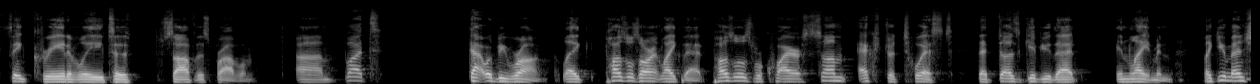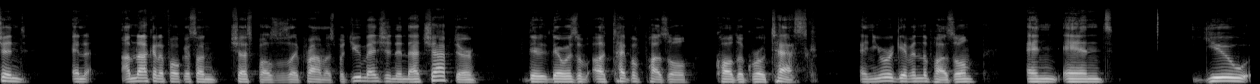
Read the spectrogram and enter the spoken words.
think creatively to solve this problem um, but that would be wrong. Like puzzles aren't like that. Puzzles require some extra twist that does give you that enlightenment. Like you mentioned, and I'm not going to focus on chess puzzles, I promise, but you mentioned in that chapter there there was a, a type of puzzle called a grotesque, and you were given the puzzle, and and you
